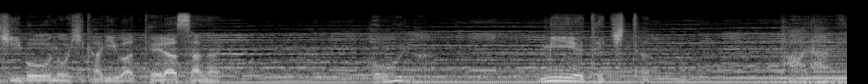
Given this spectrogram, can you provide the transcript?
希望の光は照らさない。ほら見えてきた。パラミ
